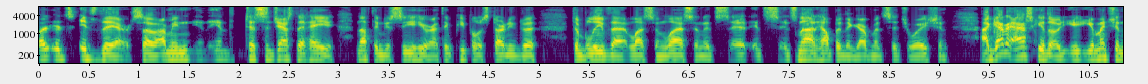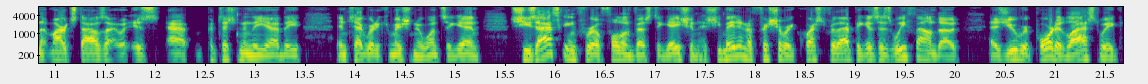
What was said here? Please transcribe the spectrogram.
but it's it's there. So I mean, it, to suggest that hey, nothing to see here, I think people are starting to to believe that less and less, and it's it's it's not helping the government situation. I got to ask you though, you, you, mentioned that Marit Stiles uh, is uh, petitioning the uh, the integrity commissioner once again. She's asking for a full investigation. Has she made an official request for that? Because as we found out, as you reported last week,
